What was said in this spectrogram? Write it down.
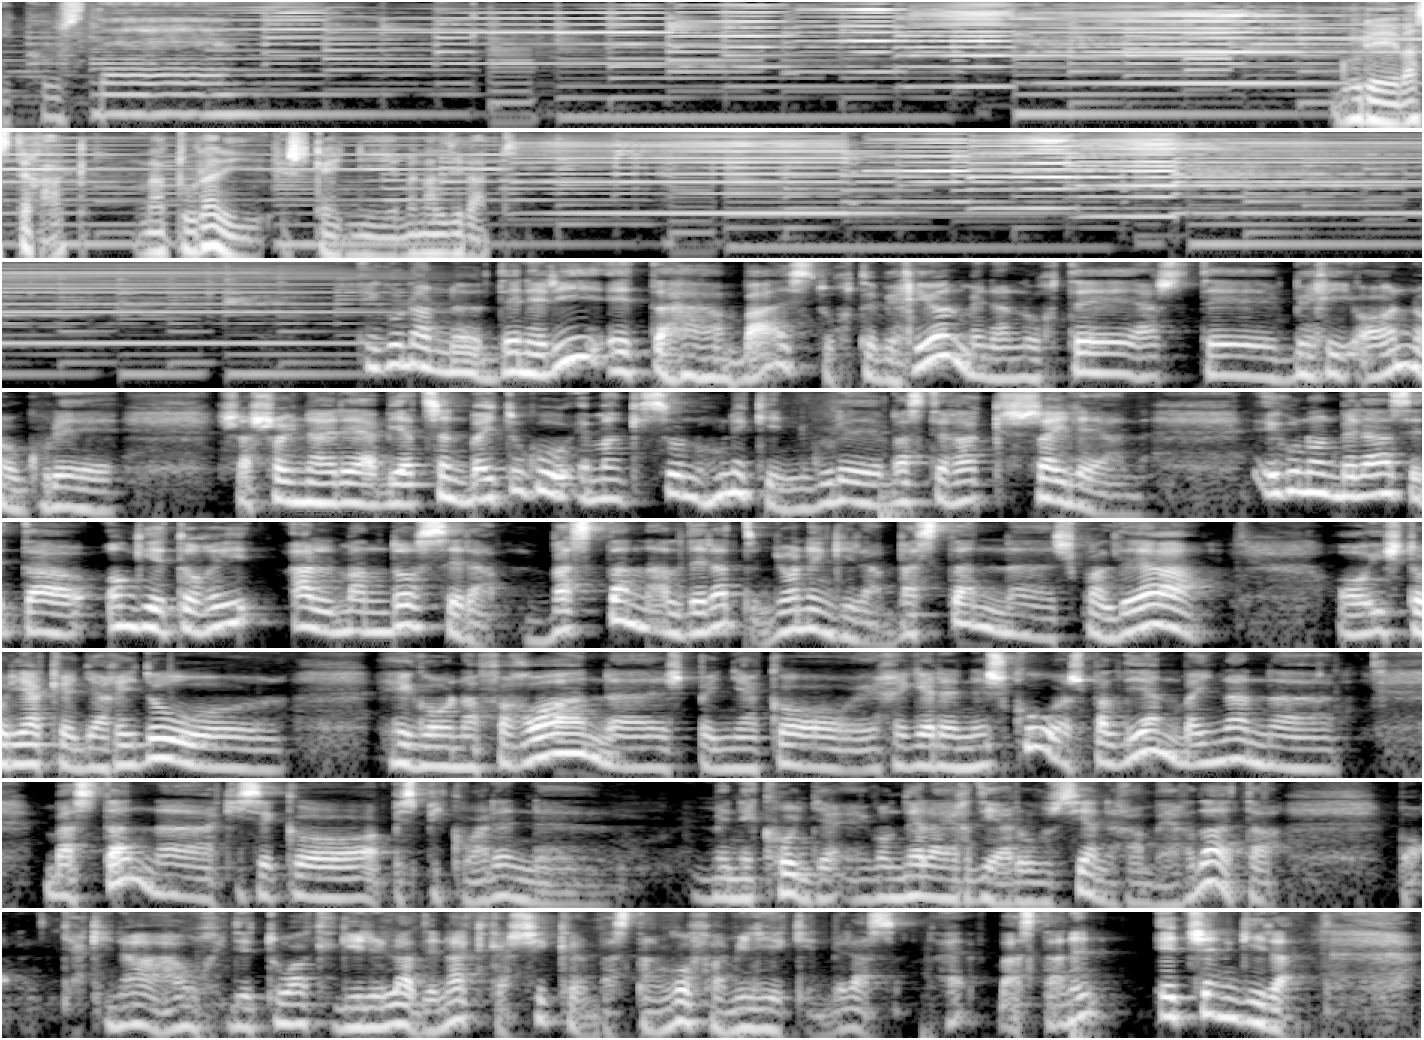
ikusten. Gure bazterrak naturari eskaini emanaldi bat. Egunan deneri eta ba ez urte berri hon, menan urte haste berri hon, gure sasoina ere abiatzen baitugu emankizun hunekin gure bazterrak sailean. Egunon beraz eta ongi etorri almandozera. Bastan alderat joanen gira. Bastan uh, eskualdea, o historiak jarri du uh, ego Nafarroan, uh, Espainiako erregeren esku, aspaldian, baina bastan akizeko apespikoaren meneko egon dela erdi guzian egan behar da, eta bon, jakina aurridetuak girela denak kasik bastango familiekin, beraz, eh, bastanen etxen gira.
